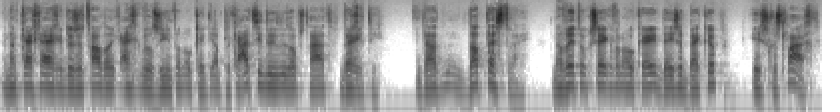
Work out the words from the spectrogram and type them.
En dan krijg je eigenlijk dus het verhaal dat ik eigenlijk wil zien van oké, die applicatie die erop staat, werkt die? En dat, dat testen wij. Dan weten we ook zeker van oké, deze backup is geslaagd.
